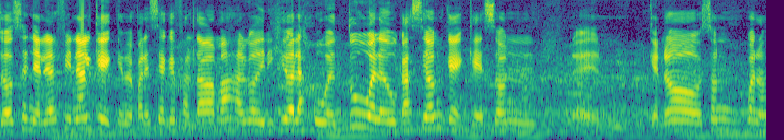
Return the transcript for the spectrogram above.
Yo señalé al final que, me parecía que faltaba más algo dirigido a la juventud, a la educación, que, son... Eh, que no son, bueno,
